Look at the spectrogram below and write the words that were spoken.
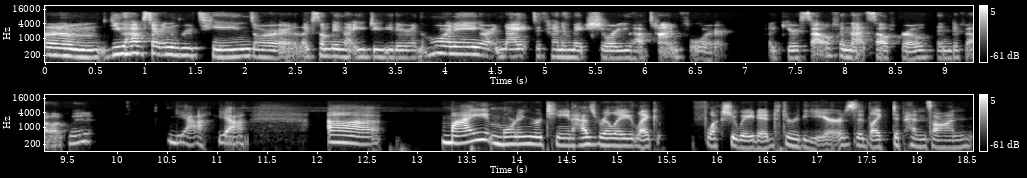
um do you have certain routines or like something that you do either in the morning or at night to kind of make sure you have time for like yourself and that self growth and development? Yeah, yeah. Uh my morning routine has really like fluctuated through the years. It like depends on,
